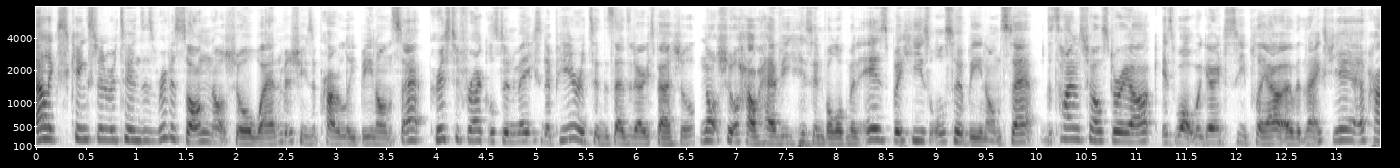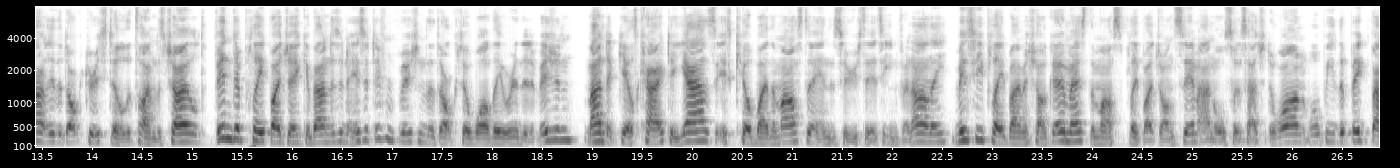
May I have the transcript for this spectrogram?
Alex Kingston returns as River Song, not sure when, but she's apparently been on set. Christopher Eccleston makes an appearance in the Centenary special, not sure how heavy his involvement is, but he's also been on set. The Timeless Child story arc is what we're going to see play out over the next year. Apparently the Doctor is still the Timeless Child. Vinder, played by Jacob Anderson, is a different version of the Doctor while they were in the division. Mandip Gill's character Yaz is killed by the Master in the Series 13 finale. Missy, played by Michelle Gomez, the Master played by John Simm, and also Sacha Dhawan, will be the big bad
